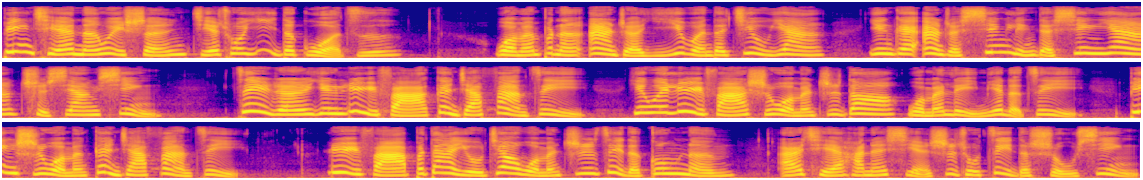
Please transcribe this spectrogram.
并且能为神结出义的果子。”我们不能按着仪文的旧样，应该按着心灵的新样去相信。罪人因律法更加犯罪，因为律法使我们知道我们里面的罪，并使我们更加犯罪。律法不但有叫我们知罪的功能，而且还能显示出罪的属性，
